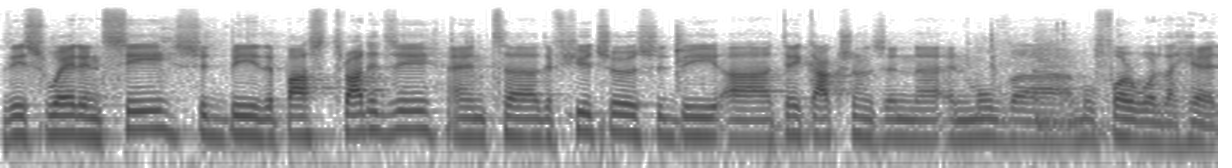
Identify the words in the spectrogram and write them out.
This wait and see should be the past strategy, and uh, the future should be uh, take actions and, uh, and move, uh, move forward ahead.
